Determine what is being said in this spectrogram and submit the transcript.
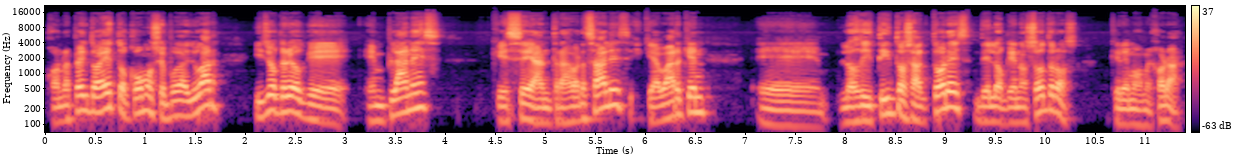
con respecto a esto, ¿cómo se puede ayudar? Y yo creo que en planes que sean transversales y que abarquen eh, los distintos actores de lo que nosotros queremos mejorar.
